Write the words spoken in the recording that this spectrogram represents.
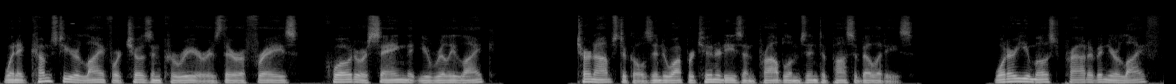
When it comes to your life or chosen career, is there a phrase, quote or saying that you really like? Turn obstacles into opportunities and problems into possibilities. What are you most proud of in your life?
